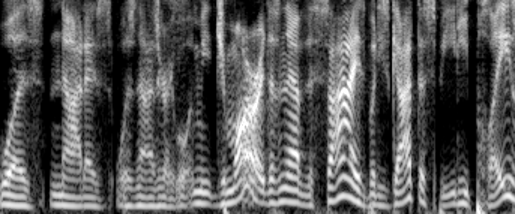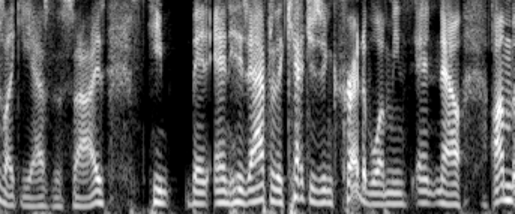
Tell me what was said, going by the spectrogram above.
was not as was not as great. Well, I mean, Ja'Marr doesn't have the size, but he's got the speed. He plays like he has the size. He and his after the catch is incredible. I mean, and now I'm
